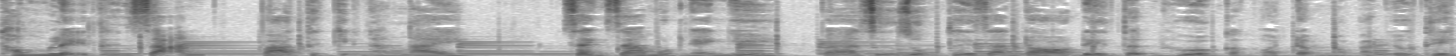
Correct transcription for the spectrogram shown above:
thông lệ thư giãn và thực hiện hàng ngày dành ra một ngày nghỉ và sử dụng thời gian đó để tận hưởng các hoạt động mà bạn yêu thích.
